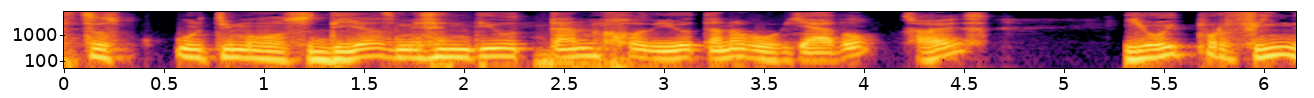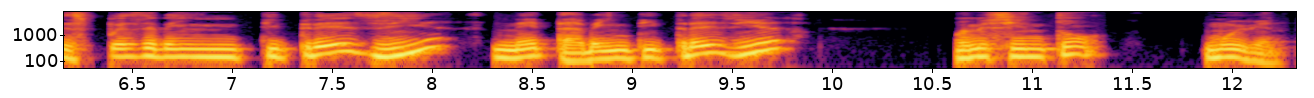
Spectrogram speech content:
estos últimos días me he sentido tan jodido, tan agobiado, ¿sabes? Y hoy por fin, después de 23 días, neta, 23 días, hoy me siento muy bien.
